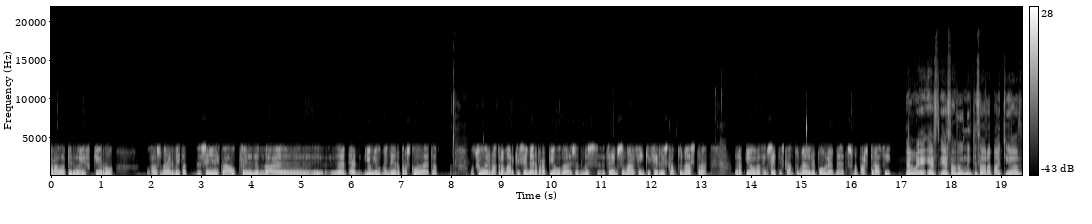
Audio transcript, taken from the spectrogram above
bráðabyrða uppgjör og, og það er svona erfitt að segja eitthvað ákveðið um það en, en jújú, jú, menn eru bara að skoða þetta. Og svo eru náttúrulega margir sem eru bara að bjóða þeim sem hafa fengið fyrir skamtur með Astra er að bjóða þeim setni skamtur með öðru bólefni, þetta er svona partur af því. Já, er, er þá hugmyndin þar að bæti að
